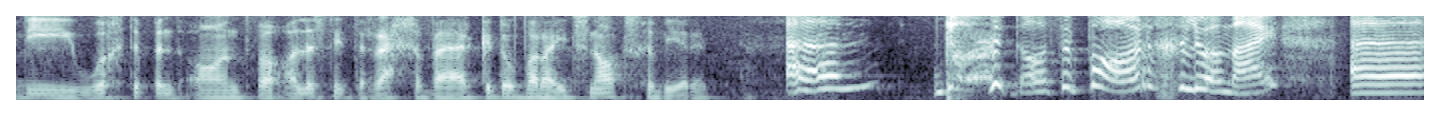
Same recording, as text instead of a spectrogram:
die hoogtepunt aand waar alles net reg gewerk het of waar iets snaaks gebeur het? Ehm um, daar's 'n paar glo my. Uh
